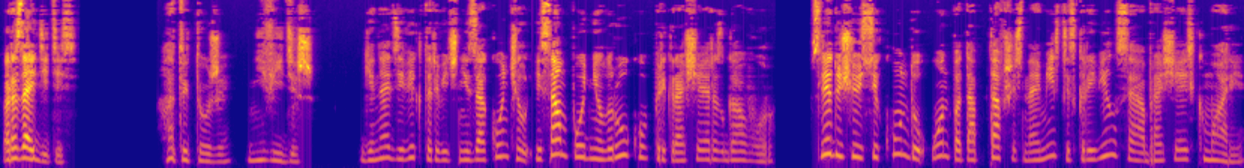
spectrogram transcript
Разойдитесь». А ты тоже не видишь. Геннадий Викторович не закончил и сам поднял руку, прекращая разговор. В следующую секунду он, потоптавшись на месте, скривился, обращаясь к Маре.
